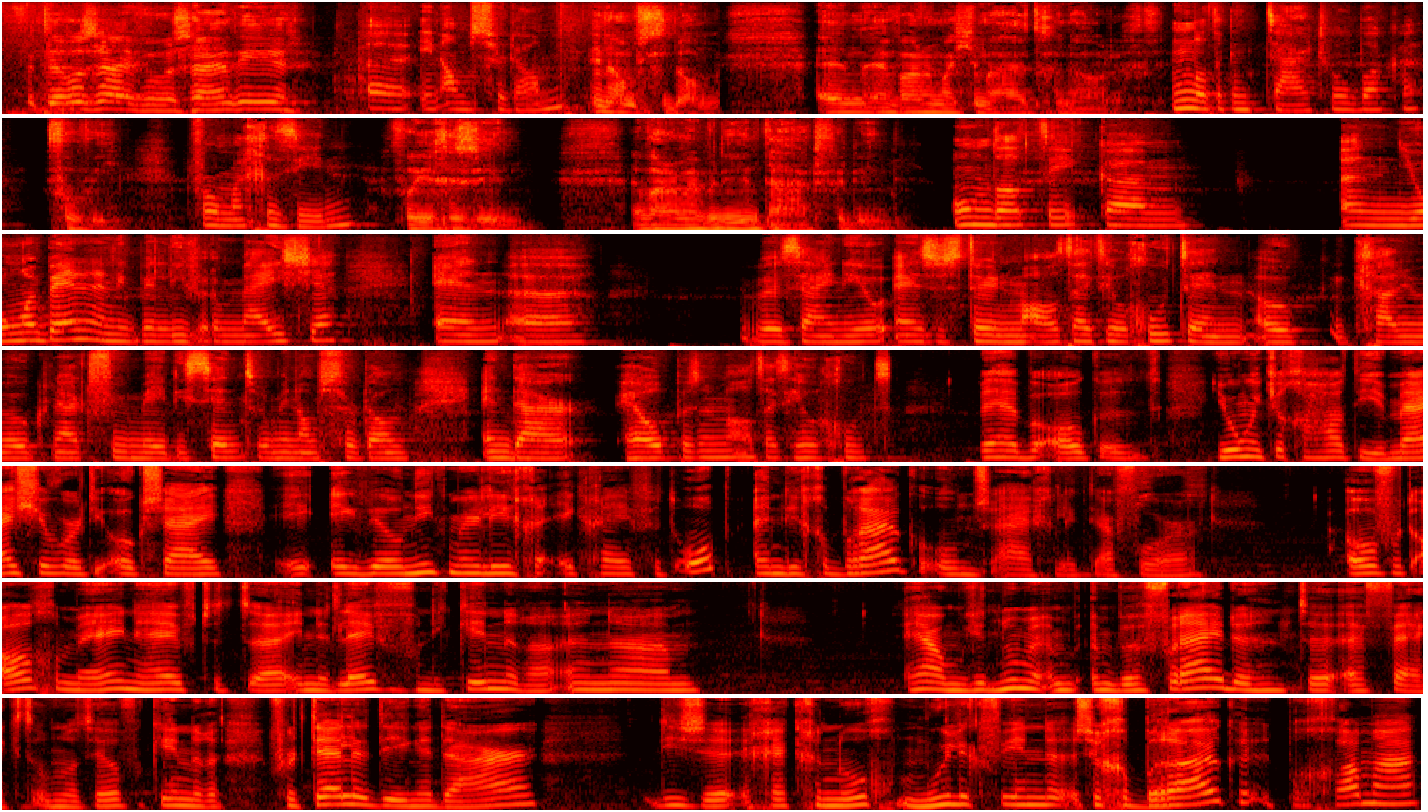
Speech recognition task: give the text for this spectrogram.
Vertel eens even, waar zijn we hier? Uh, in Amsterdam. In Amsterdam. En, en waarom had je me uitgenodigd? Omdat ik een taart wil bakken. Voor wie? Voor mijn gezin. Voor je gezin. En waarom hebben die een taart verdiend? Omdat ik um, een jongen ben en ik ben liever een meisje. En uh, we zijn heel, en ze steunen me altijd heel goed. En ook, ik ga nu ook naar het VU Medisch Centrum in Amsterdam. En daar helpen ze me altijd heel goed. We hebben ook het jongetje gehad die een meisje wordt, die ook zei... Ik, ik, wil niet meer liegen, ik geef het op. En die gebruiken ons eigenlijk daarvoor. Over het algemeen heeft het uh, in het leven van die kinderen... een, uh, ja, moet je het noemen, een, een bevrijdend effect. Omdat heel veel kinderen vertellen dingen daar die ze gek genoeg moeilijk vinden. Ze gebruiken het programma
